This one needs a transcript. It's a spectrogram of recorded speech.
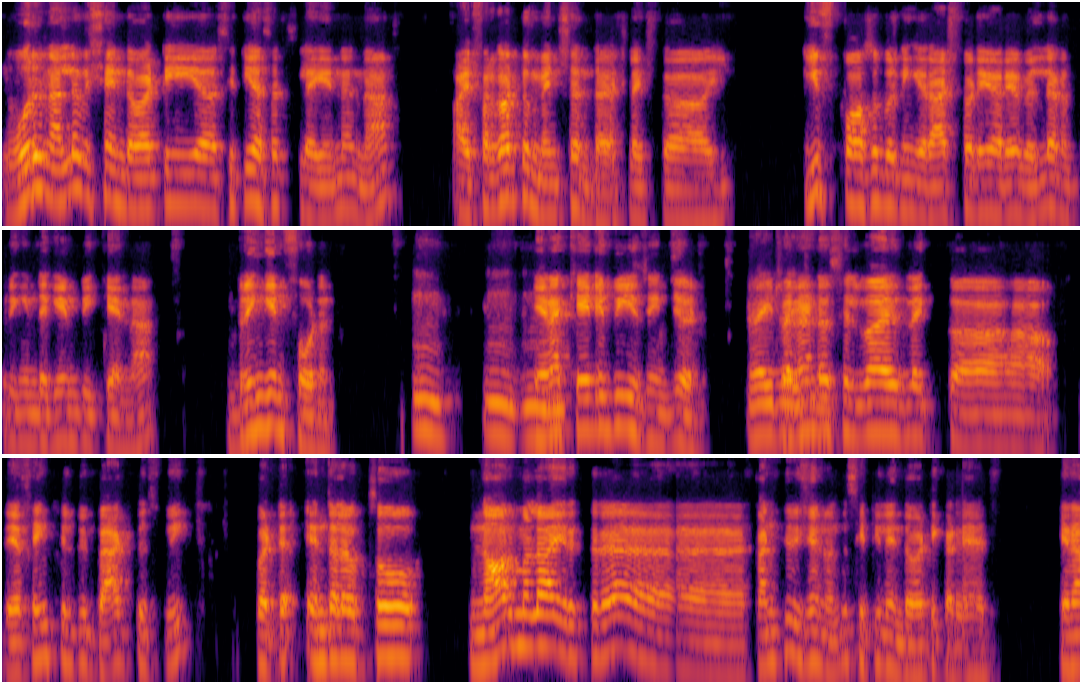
ஒரு நல்ல விஷயம் இந்த வாட்டி சிட்டி அசட்ஸ்ல என்னன்னா I forgot to mention that like if possible நீங்க ராஷ்பர்டே யாரையோ வெளில அனுப்புறீங்க இந்த கேம் வீக்கேன்னா பிரிங் இன் ஃபோர்டன் ஏன்னா KDB is injured Bernardo Silva is like they think will be back this week but எந்த அளவுக்கு ஸோ நார்மலா இருக்கிற uh, கன்ஃபியூஷன் வந்து சிட்டில இந்த வாட்டி கிடையாது. ஏன்னா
